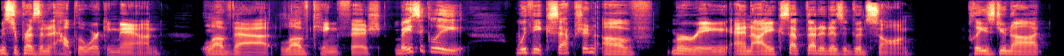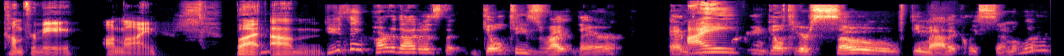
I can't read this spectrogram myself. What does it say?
Mr. President help the working man. Yeah. Love that. Love Kingfish. Basically, with the exception of Marie, and I accept that it is a good song. Please do not come for me online. But um Do you think part of that is that Guilty's right there? And I and Guilty are so thematically similar?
